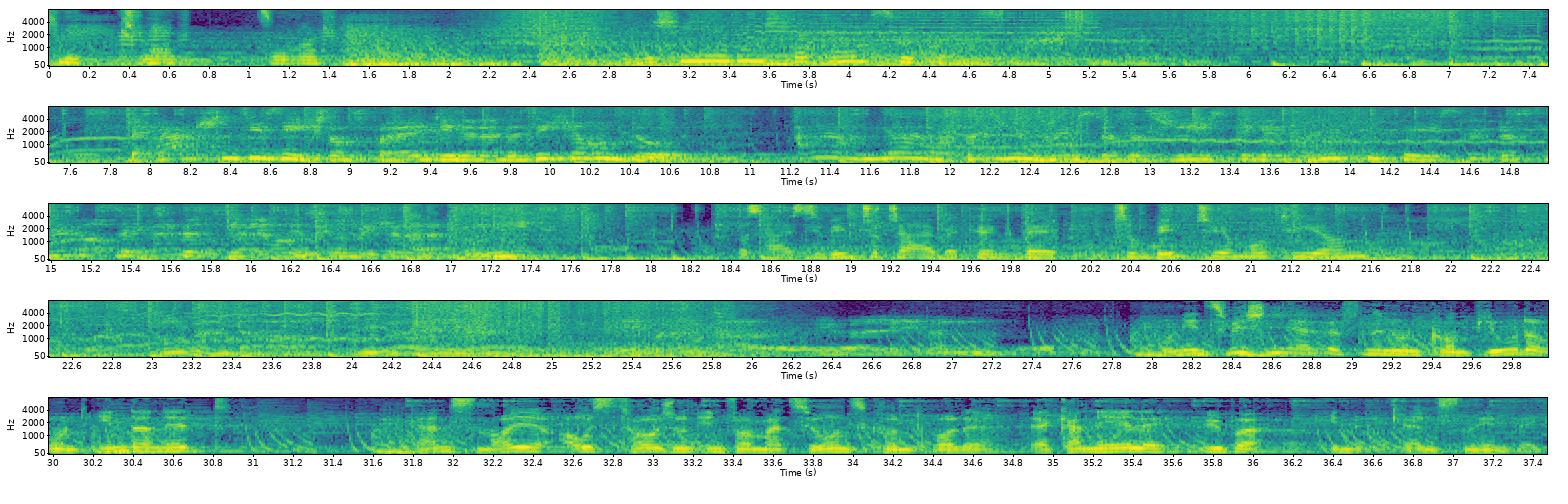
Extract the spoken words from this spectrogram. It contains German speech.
Technik schlägt zurück. Initiating Shutdown Sequence. Beherrschen Sie sich, sonst brennt Ihnen eine Sicherung durch. Ah ja, bei Ihnen heißt das, es schließt sich ein Blutgefäß. Das Herz setzt plötzlich aus. Das heißt, die Windschutzscheibe könnte zum Bildschirm mutieren. Niemand darf überleben. Und inzwischen eröffnen nun Computer und Internet ganz neue Austausch- und Informationskontrolle äh, Kanäle über Grenzen hinweg.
